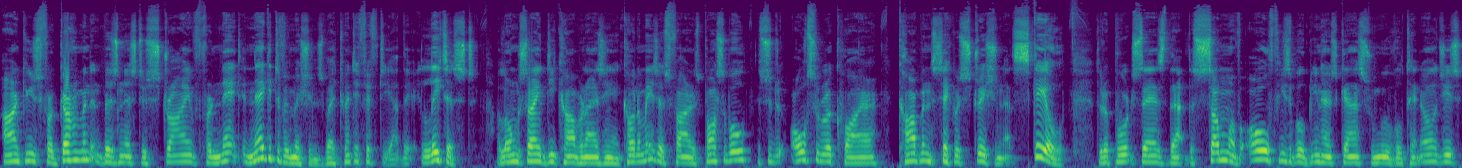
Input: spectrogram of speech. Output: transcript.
argues for government and business to strive for net negative emissions by 2050 at the latest. Alongside decarbonising economies as far as possible, this would also require carbon sequestration at scale. The report says that the sum of all feasible greenhouse gas removal technologies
